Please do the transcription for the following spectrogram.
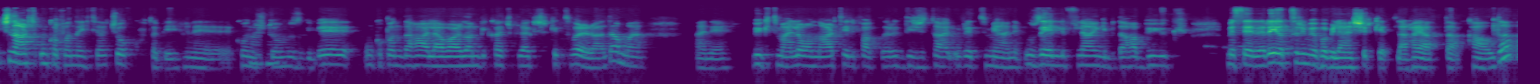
için artık un kapanına ihtiyaç yok tabii. Hani konuştuğumuz hı hı. gibi un kapanında hala var olan birkaç plak şirketi var herhalde ama hani büyük ihtimalle onlar telif hakları, dijital üretim yani Uzelli falan gibi daha büyük meselelere yatırım yapabilen şirketler hayatta kaldı.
